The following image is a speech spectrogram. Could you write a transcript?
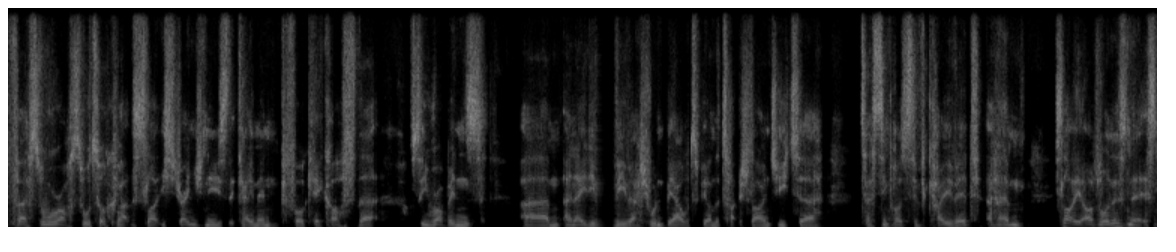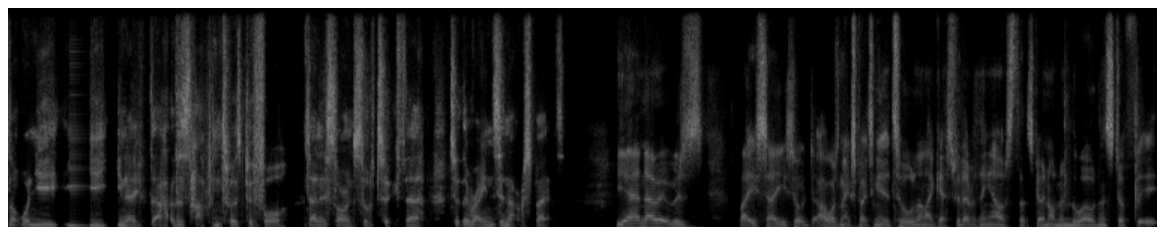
First of all, Ross, we'll talk about the slightly strange news that came in before kickoff that obviously Robins um, and AD Viveash wouldn't be able to be on the touchline due to testing positive for COVID. Um, slightly odd one, isn't it? It's not one you, you, you know, that has happened to us before. Dennis Lawrence sort of took the, took the reins in that respect. Yeah, no, it was like you say. You sort of, I wasn't expecting it at all, and I guess with everything else that's going on in the world and stuff, it,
